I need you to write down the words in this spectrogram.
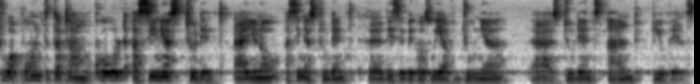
to a point that I'm called a senior student. Uh, you know, a senior student. Uh, this is because we have junior uh, students and pupils.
